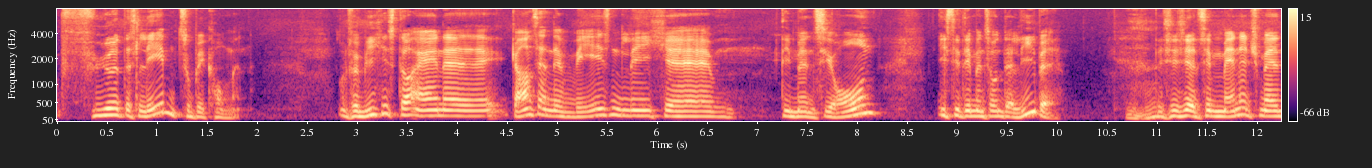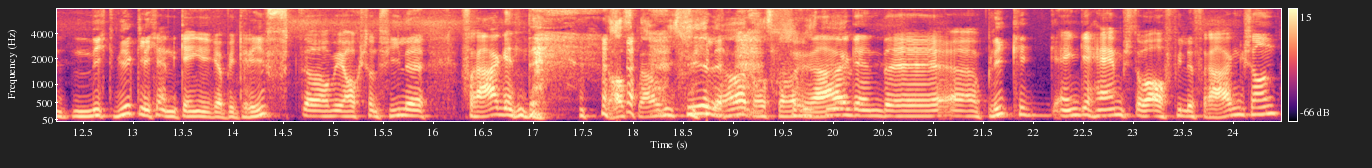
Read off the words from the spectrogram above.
für das Leben zu bekommen. Und für mich ist da eine ganz eine wesentliche Dimension, ist die Dimension der Liebe. Mhm. Das ist jetzt im Management nicht wirklich ein gängiger Begriff. Da habe ich auch schon viele fragende, das glaube ich dir, ja, das glaube ich fragende äh, Blicke eingeheimst, aber auch viele Fragen schon,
